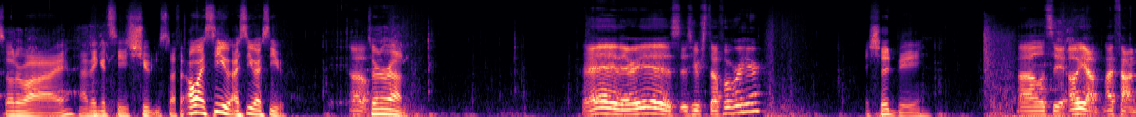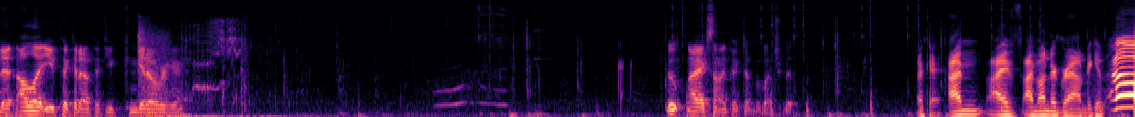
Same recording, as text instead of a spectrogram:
So do I. I think it's he's shooting stuff. Oh, I see you. I see you. I see you. Oh. Turn around. Hey, there he is. Is your stuff over here? It should be. Uh, let's see. Oh yeah, I found it. I'll let you pick it up if you can get over here. Oop, I accidentally picked up a bunch of it. Okay. I'm I've I'm underground because oh!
